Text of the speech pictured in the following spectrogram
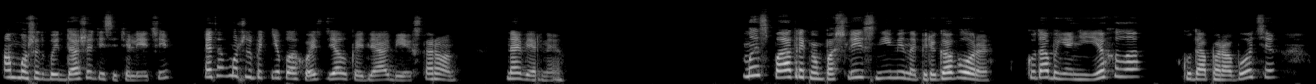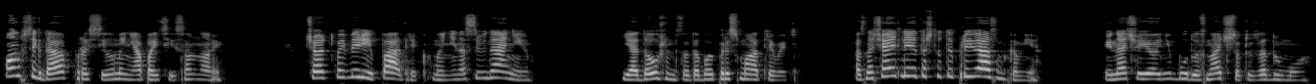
а может быть даже десятилетий, это может быть неплохой сделкой для обеих сторон. Наверное. Мы с Патриком пошли с ними на переговоры. Куда бы я ни ехала, куда по работе, он всегда просил меня пойти со мной. Черт побери, Патрик, мы не на свидании. Я должен за тобой присматривать. Означает ли это, что ты привязан ко мне? Иначе я не буду знать, что ты задумала.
